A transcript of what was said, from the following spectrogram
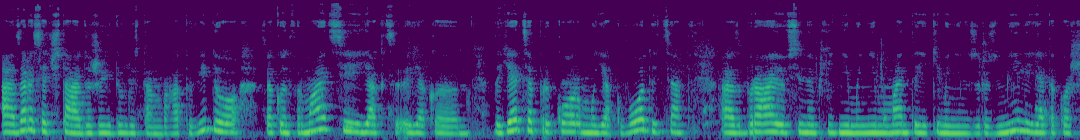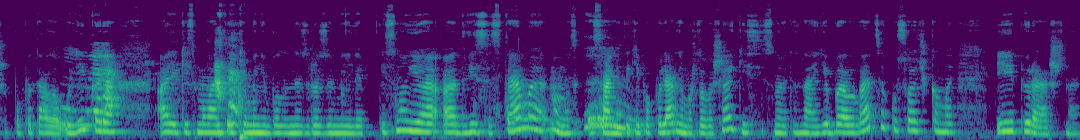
А зараз я читаю дуже і дивлюсь там багато відео, всякої інформації, як це як е, дається прикорм, як водиться. Е, Збираю всі необхідні мені моменти, які мені не зрозумілі. Я також попитала у лікаря, а якісь моменти, які мені були незрозумілі. Існує е, дві системи, ну самі такі популярні, можливо, ще якісь існують. Не знаю, є БЛВ це кусочками і пюрешне.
